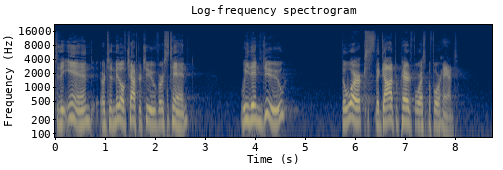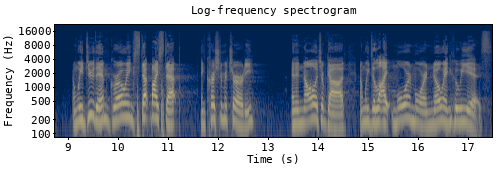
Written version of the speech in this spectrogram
to the end, or to the middle of chapter 2, verse 10, we then do the works that God prepared for us beforehand. And we do them growing step by step in Christian maturity and in knowledge of God, and we delight more and more in knowing who He is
